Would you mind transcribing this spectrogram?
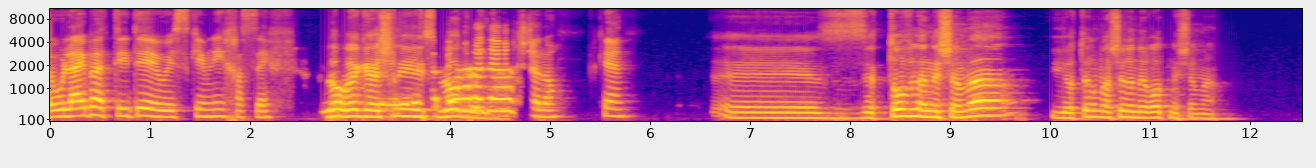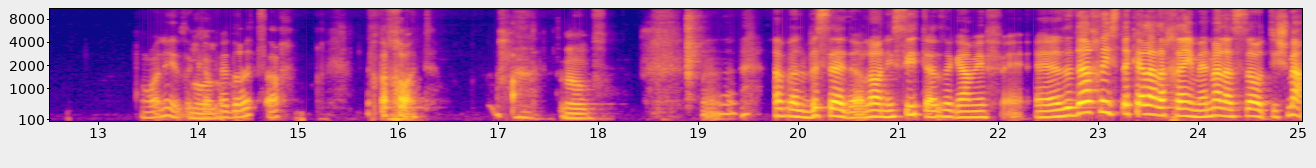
אולי בעתיד הוא הסכים להיחשף. לא, רגע, יש לי סלוגן. על הדרך שלו, כן. זה טוב לנשמה יותר מאשר נרות נשמה. רוני, זה לא, כבד לא. רצח. פחות. טוב. אבל בסדר, לא, ניסית, זה גם יפה. אה, זה דרך להסתכל על החיים, אין מה לעשות. תשמע,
